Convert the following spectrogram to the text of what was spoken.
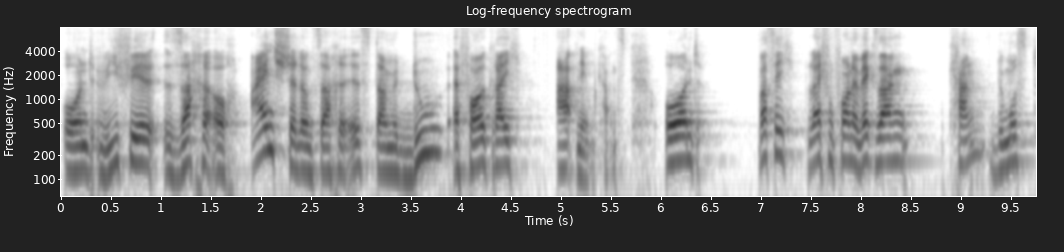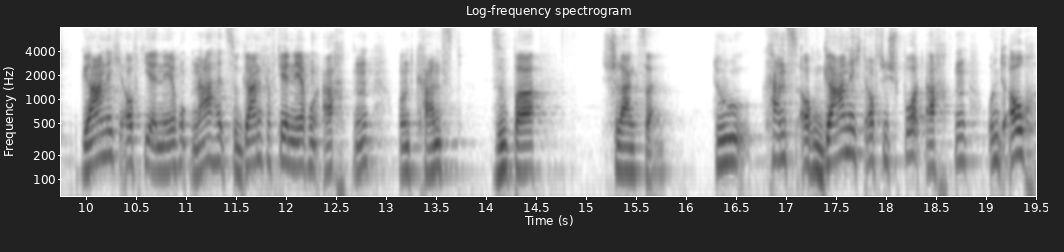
und wie viel Sache auch Einstellungssache ist, damit du erfolgreich abnehmen kannst. Und was ich gleich von vorne weg sagen kann, du musst gar nicht auf die Ernährung, nahezu gar nicht auf die Ernährung achten und kannst super schlank sein. Du kannst auch gar nicht auf den Sport achten und auch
